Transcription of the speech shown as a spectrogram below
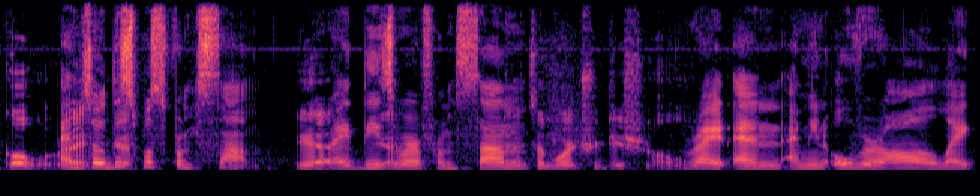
goal, right? And so this was from some, yeah, right? These yeah. were from some. That's a more traditional. Right. And I mean, overall, like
